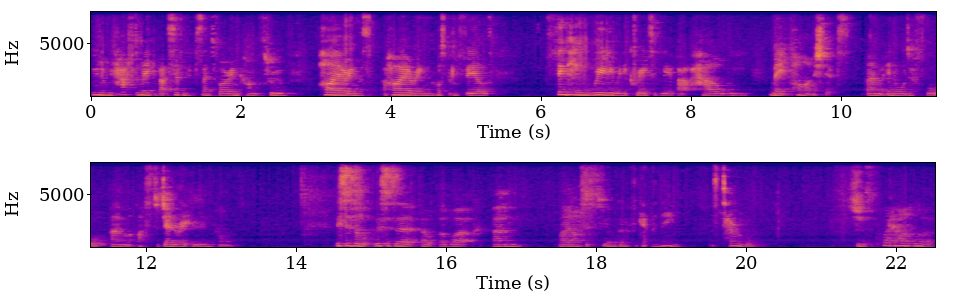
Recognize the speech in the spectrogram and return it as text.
you know, we have to make about 70% of our income through hiring, hiring Hospitalfield, thinking really, really creatively about how we make partnerships um, in order for um, us to generate an income. This is a this is a, a, a work um, by an artist who I'm going to forget the name. It's terrible. She was quite hard work.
